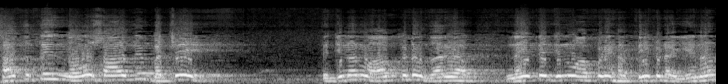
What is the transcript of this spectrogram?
7 ਤੇ 9 ਸਾਲ ਦੇ ਬੱਚੇ ਤੇ ਜਿਨ੍ਹਾਂ ਨੂੰ ਆਪ ਕਢਾਉਂਦਾ ਰਿਹਾ, ਨਹੀਂ ਤੇ ਜਿਹਨੂੰ ਆਪਣੇ ਹੱਥੀਂ ਕਢਾਈਏ ਨਾ,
